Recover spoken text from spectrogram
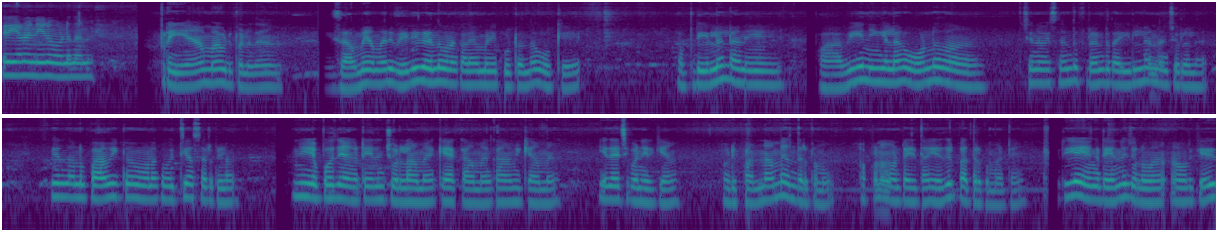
பிரியாளும் நீனும் ஒன்று தானே அப்புறம் ஏம்மா இப்படி பண்ணுதேன் நீ சமய மாதிரி வெளியிலேருந்து உனக்கு கல்யாணம் பண்ணி கூப்பிட்டு வந்தால் ஓகே அப்படி இல்லைல்ல நீ. பாவியே நீங்கள் எல்லோரும் ஒன்று தான் சின்ன வயசுலேருந்து ஃப்ரெண்டு தான். இல்லைன்னு நான் சொல்லலை. இருந்தாலும் பாவிக்கும் உனக்கு வித்தியாசம் இருக்கலாம். நீ எப்போதும் என்கிட்ட எதுவும் சொல்லாமல் கேட்காம காமிக்காமல் ஏதாச்சும் பண்ணியிருக்கியா அப்படி பண்ணாமல் இருந்திருக்கணும். அப்போ நான் உன்கிட்ட இதாக எதிர்பார்த்துருக்க மாட்டேன். பிரியா என்கிட்ட என்ன சொல்லுவான்? அவளுக்கு எது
